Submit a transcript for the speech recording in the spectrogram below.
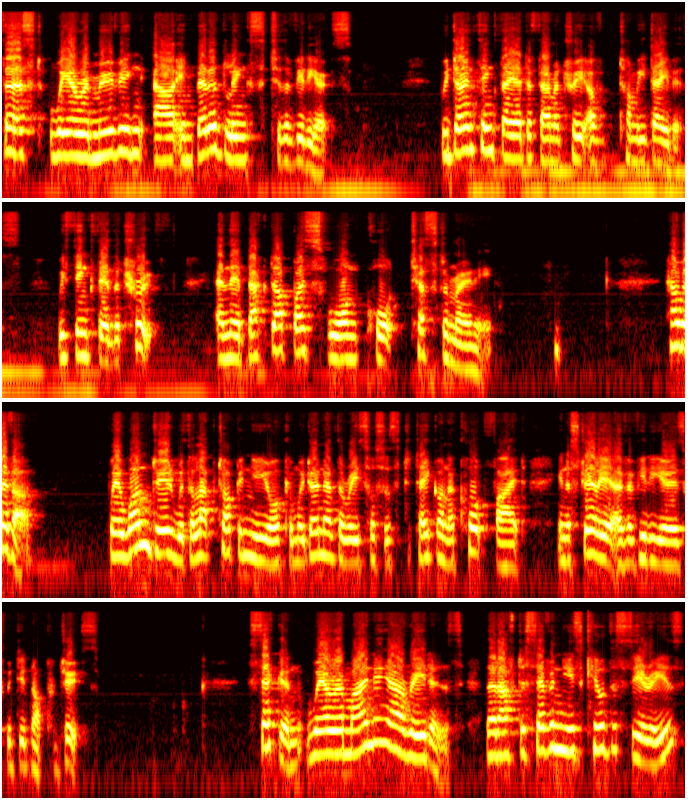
First, we are removing our embedded links to the videos. We don't think they are defamatory of Tommy Davis. We think they're the truth, and they're backed up by sworn court testimony. However, we're one dude with a laptop in New York and we don't have the resources to take on a court fight in Australia over videos we did not produce. Second, we're reminding our readers that after Seven News killed the series,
